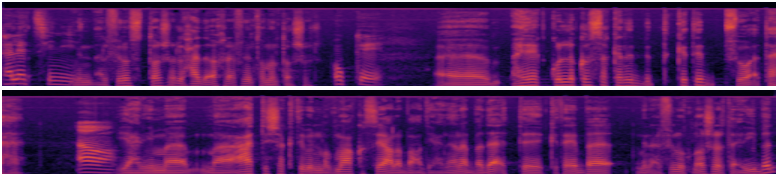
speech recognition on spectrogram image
ثلاث سنين. من 2016 لحد آخر 2018 أوكي. آه، هي كل قصة كانت بتتكتب في وقتها. آه. يعني ما ما قعدتش أكتب المجموعة القصيه على بعض. يعني أنا بدأت كتابة من 2012 تقريبا.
